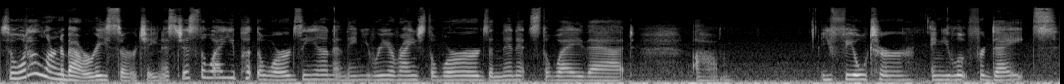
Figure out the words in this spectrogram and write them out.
So, what I learned about researching is just the way you put the words in and then you rearrange the words, and then it's the way that um, you filter and you look for dates.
